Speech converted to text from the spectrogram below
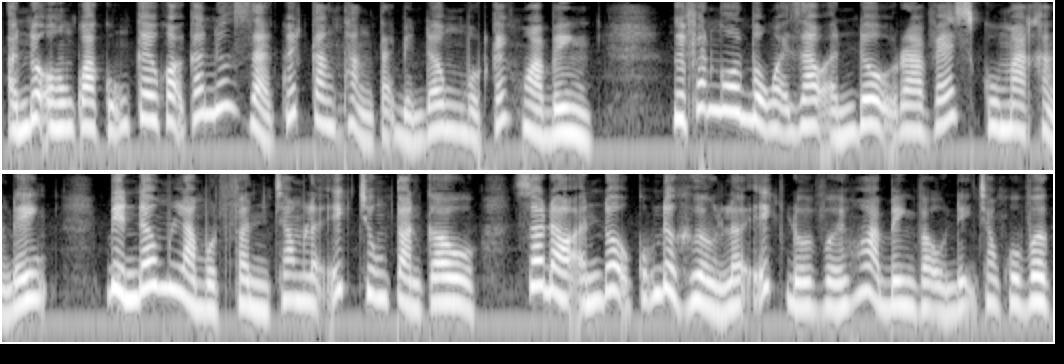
Ấn Độ hôm qua cũng kêu gọi các nước giải quyết căng thẳng tại Biển Đông một cách hòa bình. Người phát ngôn Bộ Ngoại giao Ấn Độ Ravesh Kumar khẳng định, Biển Đông là một phần trong lợi ích chung toàn cầu, do đó Ấn Độ cũng được hưởng lợi ích đối với hòa bình và ổn định trong khu vực.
